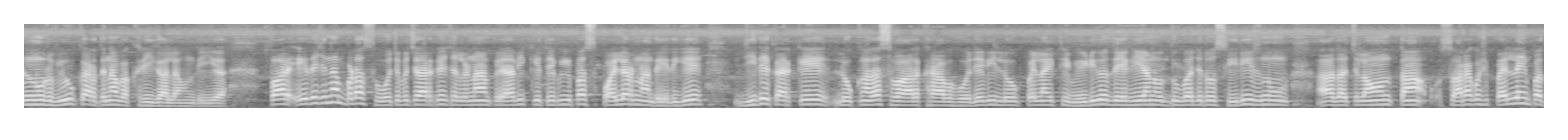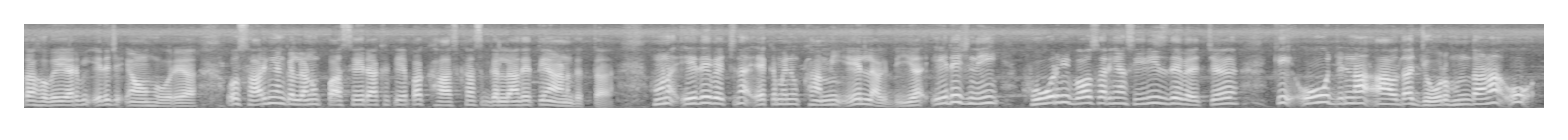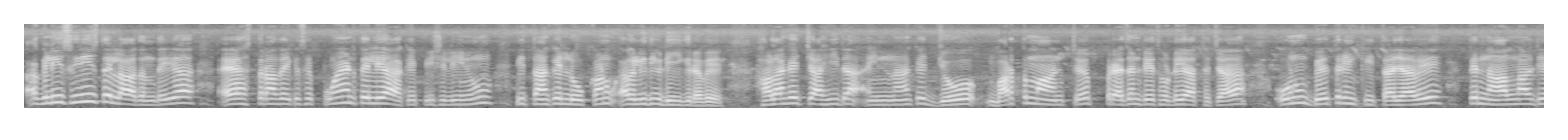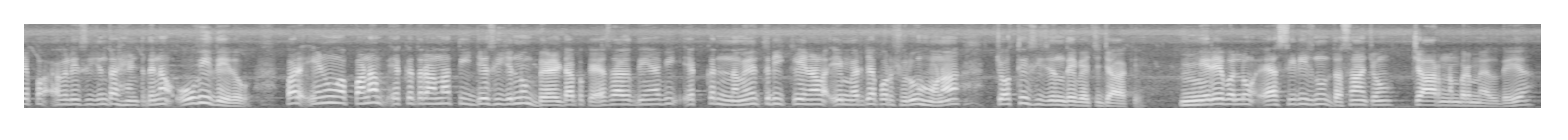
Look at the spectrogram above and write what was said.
ਨੂੰ ਰਿਵਿਊ ਕਰ ਦੇਣਾ ਵੱਖਰੀ ਗੱਲ ਹੁੰਦੀ ਆ। ਪਰ ਇਹਦੇ 'ਚ ਨਾ ਬੜਾ ਸੋਚ ਵਿਚਾਰ ਕੇ ਚੱਲਣਾ ਪਿਆ ਵੀ ਕਿਤੇ ਕੋਈ ਆਪਾਂ ਸਪੋਇਲਰ ਨਾ ਦੇ ਦਈਏ, ਜਿਹਦੇ ਕਰਕੇ ਲੋਕਾਂ ਦਾ ਸਵਾਦ ਖਰਾਬ ਹੋ ਜੇ ਵੀ ਲੋਕ ਪਹਿਲਾਂ ਇੱਥੇ ਵੀਡੀਓ ਦੇਖ ਜਾਣ, ਉਸ ਤੋਂ ਬਾਅਦ ਜਦੋਂ ਸੀਰੀਜ਼ ਨੂੰ ਆਦਾ ਚਲਾਉਣ ਤਾਂ ਸਾਰਾ ਕੁਝ ਪਹਿਲਾਂ ਹੀ ਪਤਾ ਹੋਵੇ ਯਾਰ ਵੀ ਇਹਦੇ 'ਚ ਇਉਂ ਹੋ ਰਿਹਾ। ਉਹ ਸਾਰੀਆਂ ਗੱਲਾਂ ਨੂੰ ਪਾਸੇ ਰੱਖ ਕੇ ਆਪਾਂ ਖਾਸ-ਖਾਸ ਗੱਲਾਂ ਤੇ ਧਿਆਨ ਦਿੱਤਾ। ਹੁਣ ਇਹਦੇ ਵਿੱਚ ਨਾ ਇੱਕ ਮੈਨੂੰ ਖਾਮੀ ਇਹ ਲੱਗਦੀ ਆ, ਇਹਦੇ 'ਚ ਨਹੀਂ ਹੋਰ ਵੀ ਬਹੁਤ ਸਾਰੀਆਂ ਸੀਰੀਜ਼ ਦੇ ਵਿੱਚ ਕਿ ਉਹ ਜਿੰਨਾ ਆਪਦਾ ਜ਼ੋਰ ਹੁੰਦਾ ਨਾ, ਉਹ ਅਗਲੀ ਸੀਰੀਜ਼ ਤੇ ਲਾ ਦਿੰਦੇ ਆ, ਇਸ ਤਰ੍ਹਾਂ ਦੇ ਕਿਸੇ ਪੁਆਇੰਟ ਤੇ ਲਿਆ ਕੇ ਪਿਛਲੀ ਨੂੰ ਵੀ ਤਾਂ ਕਿ ਲੋਕਾਂ ਨੂੰ ਅਗਲੀ ਦੀ ਉਡੀਕ ਰਵੇ। ਹਾਲਾਂਕਿ ਚਾਹੀਦਾ ਇੰਨਾ ਕਿ ਜੋ ਵਰਤਮਾਨ ਚ ਪ੍ਰੈਜ਼ੈਂਟ ਡੇ ਤੁਹਾਡੇ ਹੱਥ 'ਚ ਆ, ਉਹਨੂੰ ਬਿਹਤਰੀਨ ਕੀਤਾ ਜਾਵੇ ਤੇ ਨਾਲ ਨਾਲ ਜੇ ਆਪਾਂ ਅਗਲੇ ਸੀਜ਼ਨ ਦਾ ਹਿੰਟ ਦੇਣਾ, ਉਹ ਵੀ ਦੇ ਦਿਓ। ਪਰ ਇਹਨੂੰ ਆਪਾਂ ਨਾ ਇੱਕ ਤਰ੍ਹਾਂ ਨਾਲ ਤੀਜੇ ਸੀਜ਼ਨ ਨੂੰ ਬਿਲਡ ਅਪ ਕਹਿ ਸਕਦੇ ਹਾਂ ਵੀ ਇੱਕ ਨਵੇਂ ਤਰੀਕੇ ਨਾਲ ਇਹ ਮਿਰਜ਼ਾਪੁਰ ਸ਼ੁਰੂ ਹੋਣਾ ਚੌਥੇ ਸੀਜ਼ਨ ਦੇ ਵਿੱਚ ਜਾ ਕੇ। ਮੇਰੇ ਵੱਲੋਂ ਇਸ ਸੀਰੀਜ਼ ਨੂੰ ਦਸਾਂ ਚੋਂ 4 ਨੰਬਰ ਮਿਲਦੇ ਆ।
